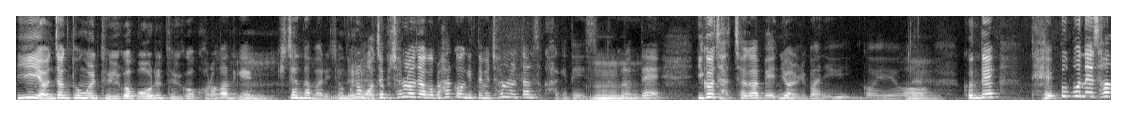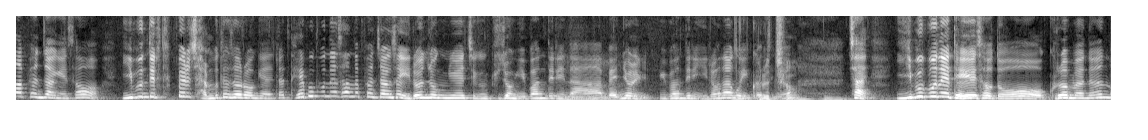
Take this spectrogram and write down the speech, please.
이 연장통을 들고 뭐를 들고 걸어가는 게 음. 귀찮단 말이죠. 네. 그럼 어차피 철로 작업을 할 거기 때문에 철로를 따라서 가게 돼 있습니다. 음. 그런데 이거 자체가 매뉴얼 위반인 거예요. 네. 그런데 대부분의 산업 현장에서 이분들이 특별히 잘못해서 그런 게 아니라 대부분의 산업 현장에서 이런 종류의 지금 규정 위반들이나 음. 매뉴얼 위반들이 일어나고 있거든요. 그렇죠. 자, 이 부분에 대해서도 그러면은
